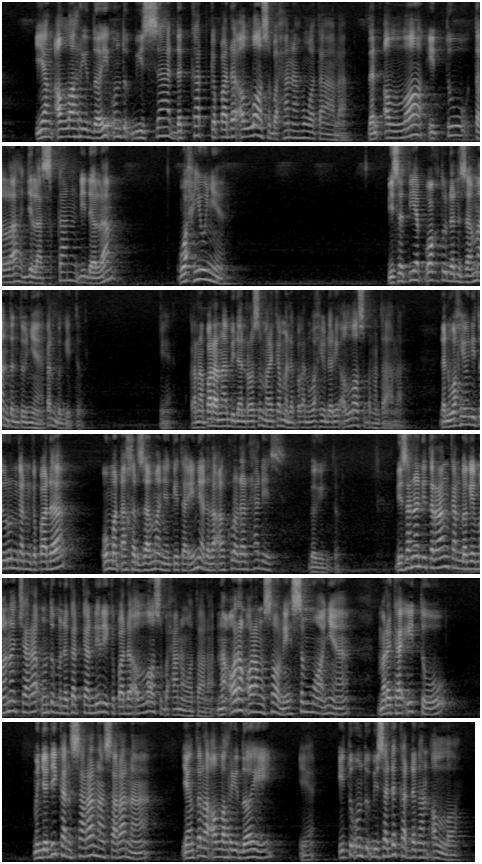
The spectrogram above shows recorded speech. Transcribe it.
yang Allah ridhai untuk bisa dekat kepada Allah Subhanahu wa taala. Dan Allah itu telah jelaskan di dalam wahyunya di setiap waktu dan zaman tentunya kan begitu. Ya, karena para nabi dan rasul mereka mendapatkan wahyu dari Allah Subhanahu wa taala. Dan wahyu yang diturunkan kepada umat akhir zaman yang kita ini adalah Al-Qur'an dan hadis. Begitu. Di sana diterangkan bagaimana cara untuk mendekatkan diri kepada Allah Subhanahu wa taala. Nah, orang-orang soleh semuanya mereka itu menjadikan sarana-sarana yang telah Allah ridhai ya, itu untuk bisa dekat dengan Allah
